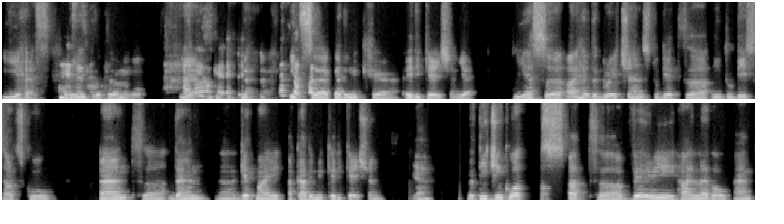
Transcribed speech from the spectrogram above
Yes, Veliko Tarnovo. Yes. okay. it's uh, academic uh, education, yeah. Yes, uh, I had a great chance to get uh, into this art school and uh, then uh, get my academic education. Yeah. The teaching was at a very high level, and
